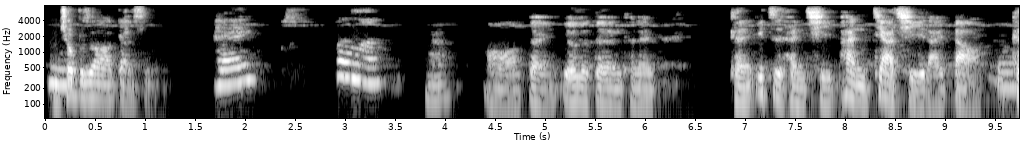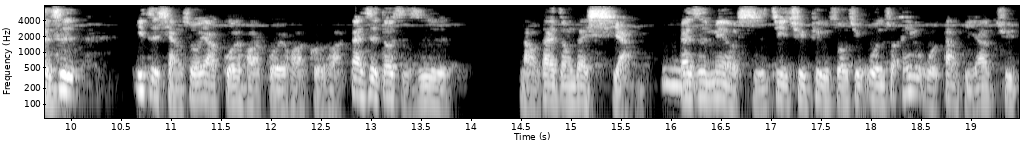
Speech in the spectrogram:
嗯。你就不知道要干什么。哎，会吗？啊哦，对，有有的人可能可能一直很期盼假期来到，嗯。可是一直想说要规划规划规划，但是都只是脑袋中在想，嗯，但是没有实际去，譬如说去问说，哎，我到底要去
